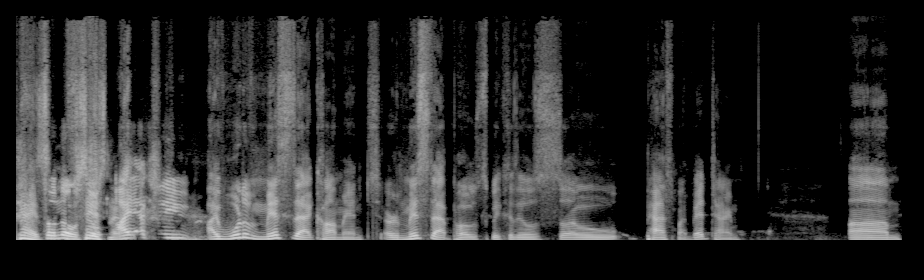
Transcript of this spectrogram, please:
guys. so no, so seriously. I actually I would have missed that comment or missed that post because it was so past my bedtime. Um,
